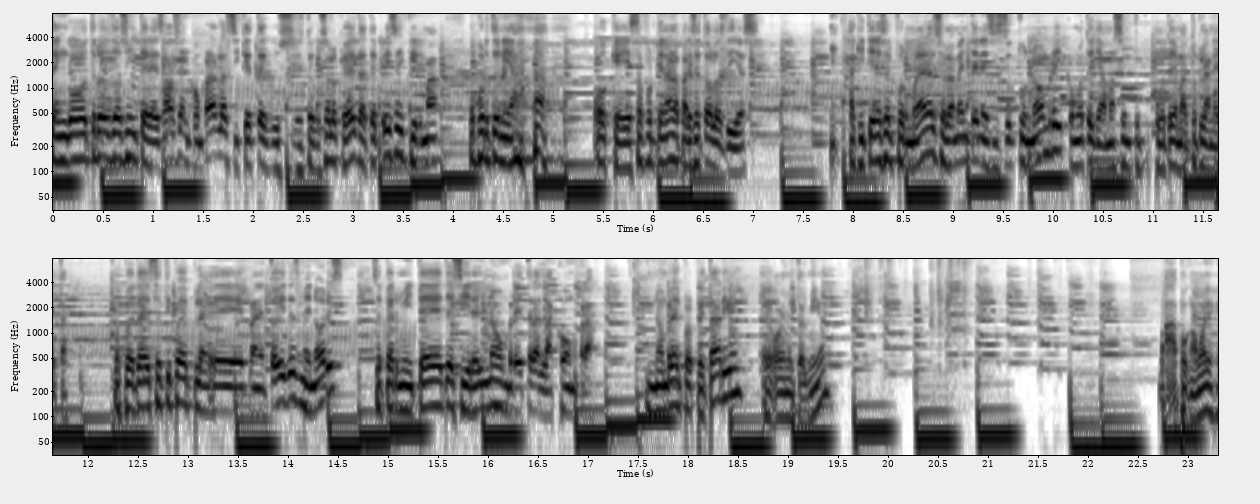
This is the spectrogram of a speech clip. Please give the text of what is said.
Tengo otros dos interesados en comprarlo, así que te gusta, si te gusta lo que ves, date prisa y firma oportunidad. Ok, esta fortuna no aparece todos los días. Aquí tienes el formulario, solamente necesito tu nombre y cómo te llamas en tu, cómo te llama tu planeta. Después de este tipo de, planetoides menores, se permite decir el nombre tras la compra. Nombre del propietario, eh, obviamente el mío. Ah, pongámosle.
